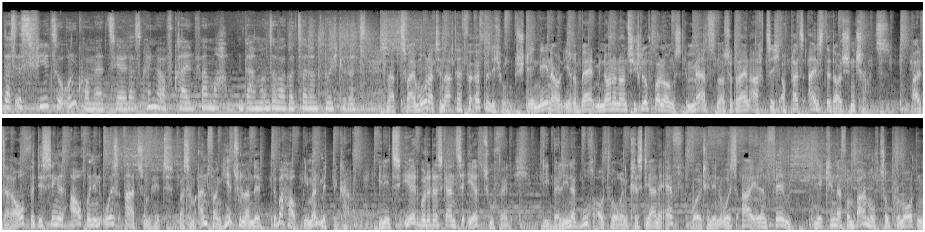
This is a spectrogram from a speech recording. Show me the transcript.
Das ist viel zu unkommerziell, das können wir auf keinen Fall machen. Und da haben wir uns aber Gott sei Dank durchgesetzt. Knapp zwei Monate nach der Veröffentlichung stehen Nena und ihre Band mit 99 Luftballons im März 1983 auf Platz 1 der deutschen Charts. Bald darauf wird die Single auch in den USA zum Hit, was am Anfang hierzulande überhaupt niemand mitbekam. Initiiert wurde das Ganze eher zufällig. Die Berliner Buchautorin Christiane F. wollte in den USA ihren Film Wir Kinder vom Bahnhof Zoo promoten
